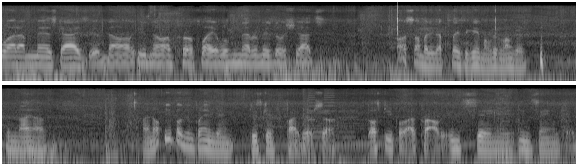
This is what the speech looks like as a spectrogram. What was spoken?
what a miss, guys! You know, you know, a pro player will never miss those shots. Or somebody that plays the game a little longer than I have. I know people have been playing game this game for five years, so those people are probably insanely, insanely good.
